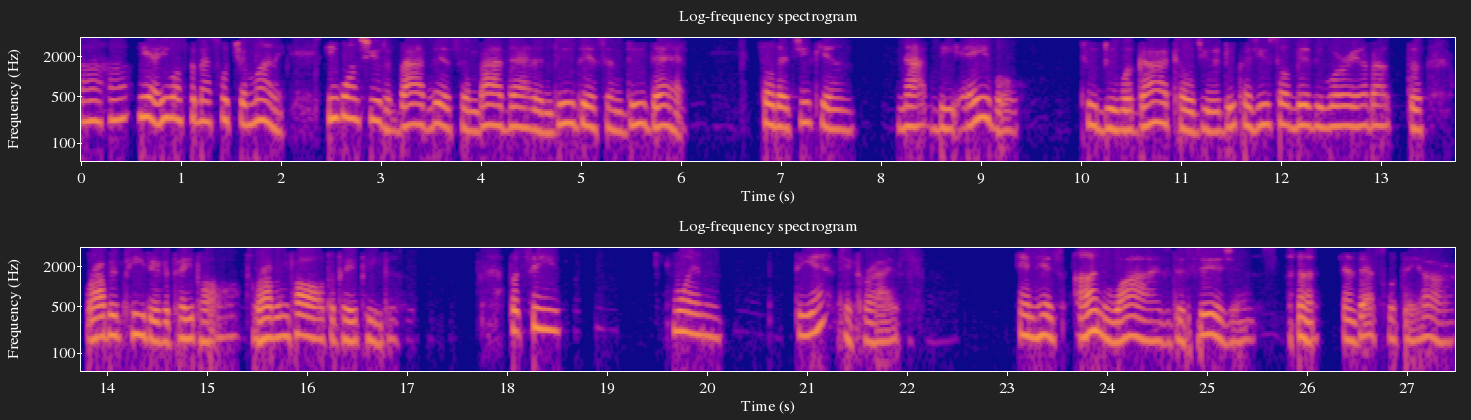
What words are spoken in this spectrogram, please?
Uh-huh. Yeah, he wants to mess with your money. He wants you to buy this and buy that and do this and do that so that you can not be able to do what God told you to do because you're so busy worrying about the robbing Peter to pay Paul, robbing Paul to pay Peter. But see, when the Antichrist and his unwise decisions, and that's what they are,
